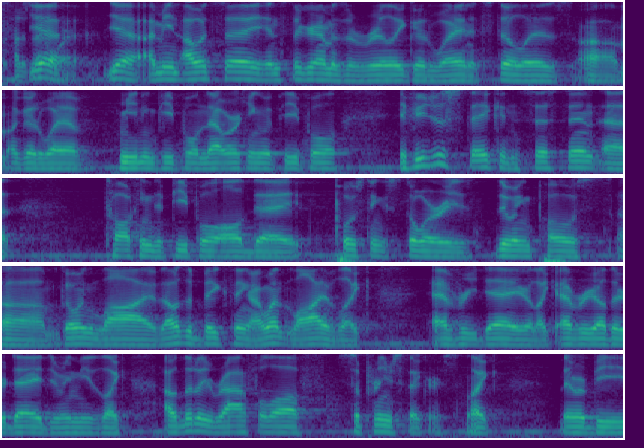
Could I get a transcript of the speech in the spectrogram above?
how does that yeah, work? yeah. I mean, I would say Instagram is a really good way, and it still is um, a good way of meeting people, networking with people. If you just stay consistent at talking to people all day, posting stories, doing posts, um, going live, that was a big thing. I went live like every day or like every other day doing these. Like I would literally raffle off Supreme stickers. Like there would be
